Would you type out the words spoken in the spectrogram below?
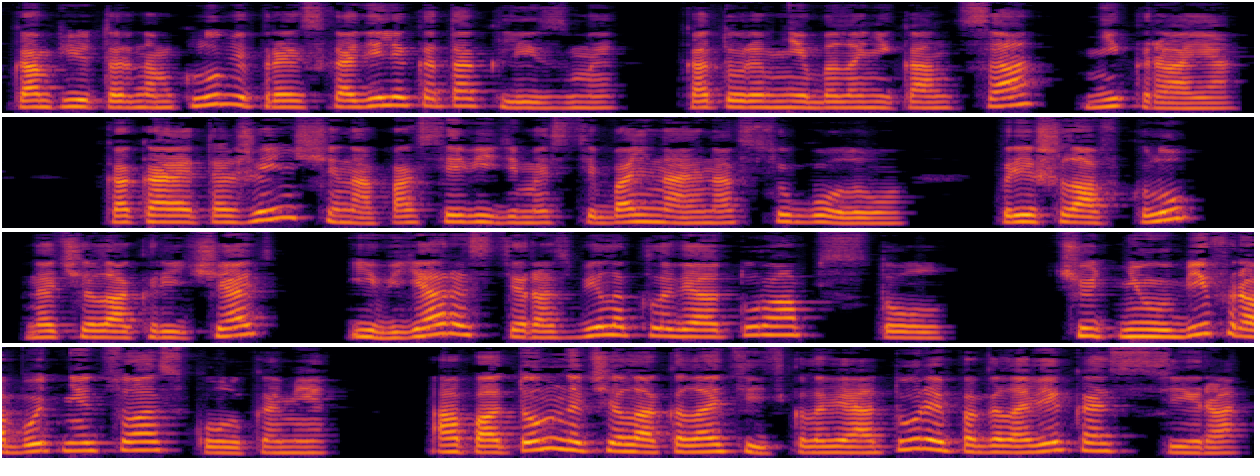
В компьютерном клубе происходили катаклизмы, которым не было ни конца, ни края. Какая-то женщина, по всей видимости, больная на всю голову, пришла в клуб, начала кричать и в ярости разбила клавиатуру об стол, чуть не убив работницу осколками, а потом начала колотить клавиатурой по голове кассира,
